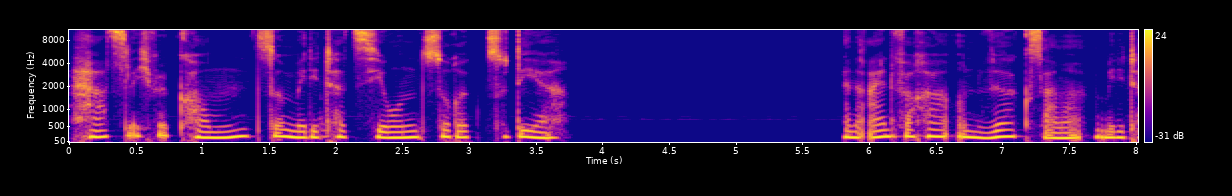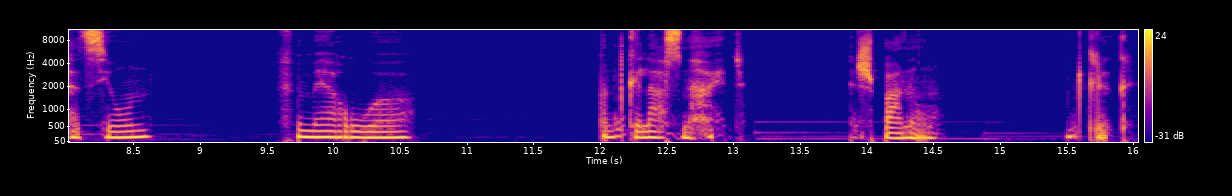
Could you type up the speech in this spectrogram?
Herzlich willkommen zur Meditation zurück zu dir. Eine einfache und wirksame Meditation für mehr Ruhe und Gelassenheit, Entspannung und Glück.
